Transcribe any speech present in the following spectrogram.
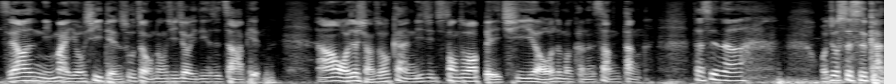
只要你买游戏点数这种东西就一定是诈骗。然后我就想说，干你动作到北七哦，我怎么可能上当？但是呢，我就试试看，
